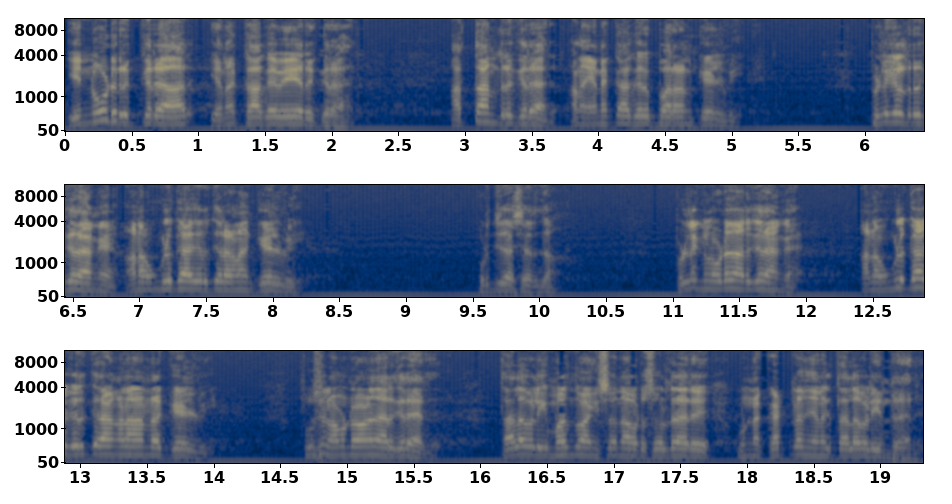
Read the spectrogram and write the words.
என்னோடு இருக்கிறார் எனக்காகவே இருக்கிறார். அத்தான் இருக்கிறார். ஆனால் எனக்காக இருப்பாரான்னு கேள்வி. பிள்ளைகள் இருக்கிறாங்க. ஆனால் உங்களுக்காக இருக்கிறாங்களான்னு கேள்வி. புரிஞ்சுதா சரிதான்? பிள்ளைங்களோட தான் இருக்கிறாங்க. ஆனால் உங்களுக்காக இருக்கிறாங்களான்ற கேள்வி. புருஷன் நம்மளோட தான் இருக்கிறாரு. தலைவலி மருந்து வாங்கி சொன்னால் அவர் சொல்கிறாரு உன்னை கட்டலன்னு எனக்கு தலைவலின்றாரு.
